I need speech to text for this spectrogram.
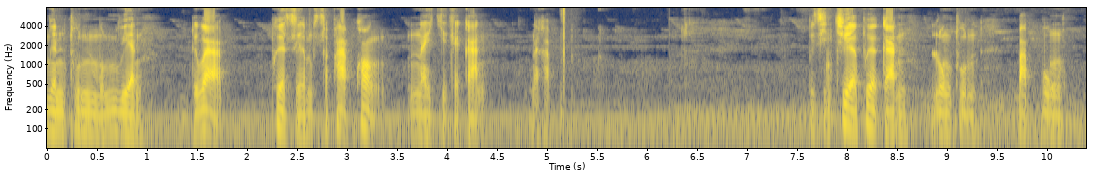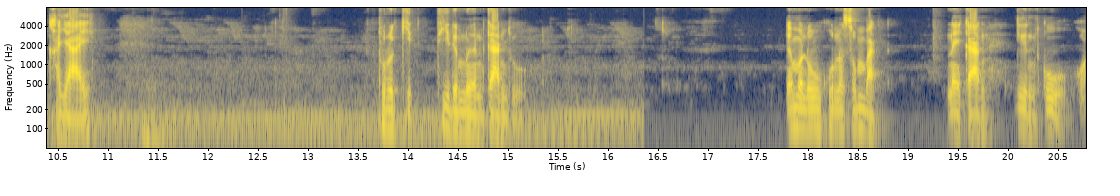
เงินทุนหมุนเวียน หรือว่าเพื่อเสริมสภาพคล่องในกิจการนะครับเป็นสินเชื่อเพื่อการลงทุนปรับปรุงขยาย ธุรกิจที่ดำเนินการอยู่ เดี๋ยวมาดูคุณสมบัติในการยื่นกู้ขอ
